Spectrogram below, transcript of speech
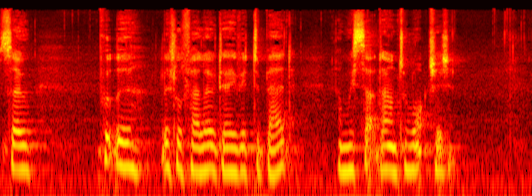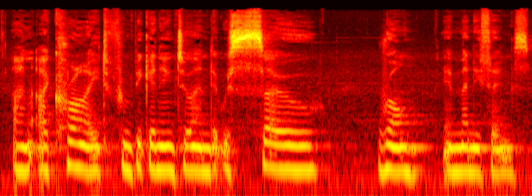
So put the little fellow, David, to bed, and we sat down to watch it. And I cried from beginning to end. It was so wrong in many things.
